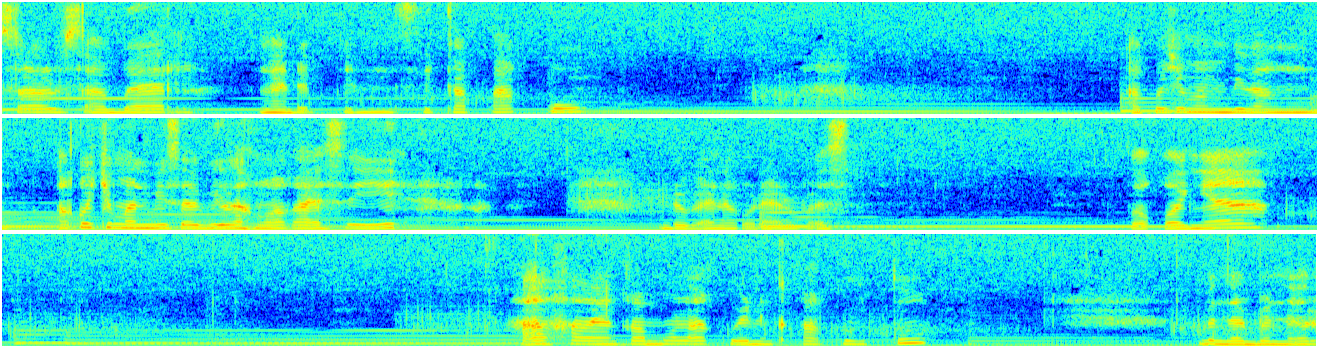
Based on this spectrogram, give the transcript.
selalu sabar ngadepin sikap aku aku cuma bilang aku cuma bisa bilang makasih. Aduh kan aku nervous. Pokoknya hal-hal yang kamu lakuin ke aku itu bener-bener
